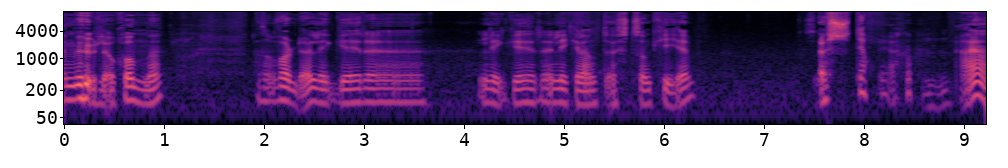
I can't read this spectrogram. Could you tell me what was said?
er mulig å komme. Altså, Vardø ligger, uh, ligger like langt øst som Kiev. Øst, ja. Ja, ja. ja.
